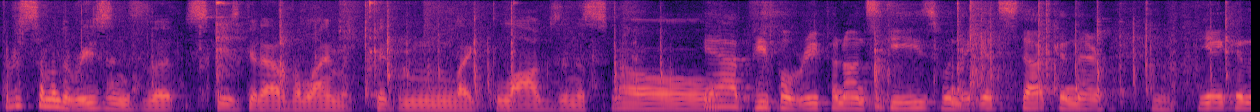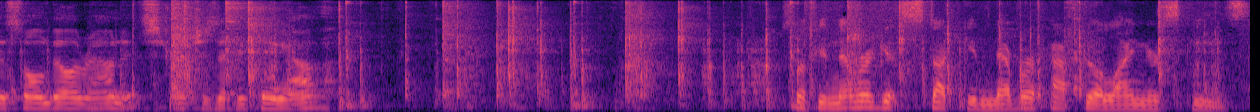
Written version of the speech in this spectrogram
What are some of the reasons that skis get out of alignment? Hitting like logs in the snow? Yeah, people reefing on skis when they get stuck and they're Hmm. yanking the snowmobile around, it stretches everything out. So if you never get stuck, you never have to align your skis.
